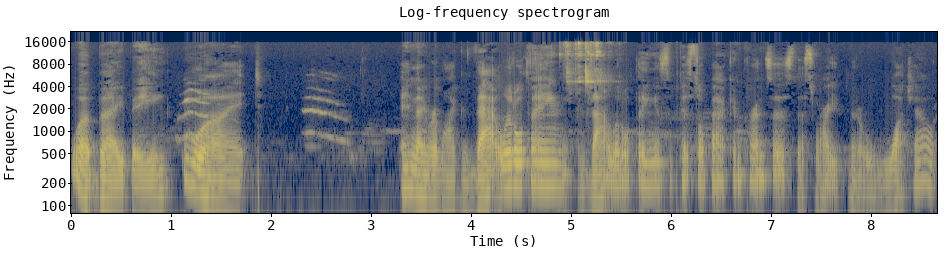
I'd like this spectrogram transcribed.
What, baby? What? And they were like, that little thing, that little thing is a pistol packing princess. That's right. You better watch out.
